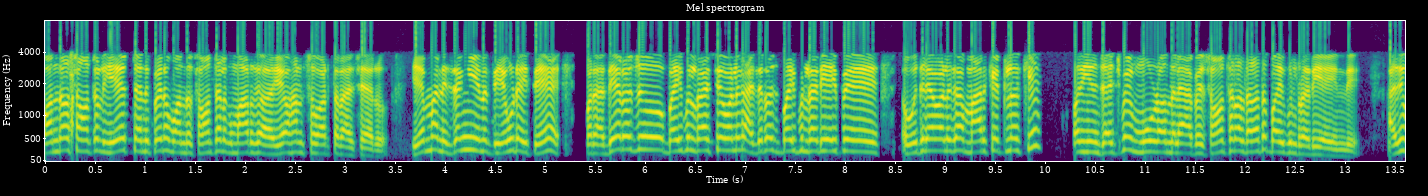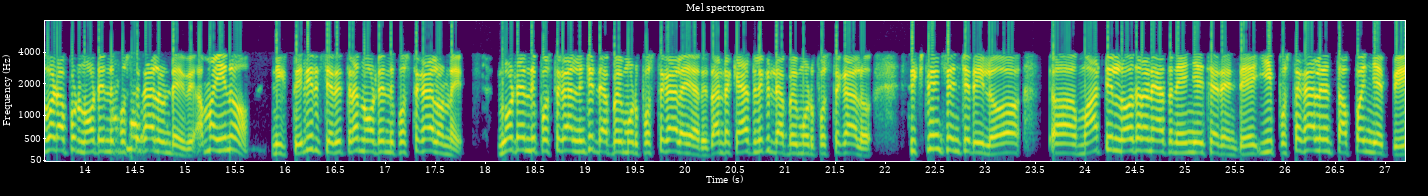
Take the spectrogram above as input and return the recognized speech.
వందో సంవత్సరాలు ఏ చనిపోయిన వంద సంవత్సరాలకు మార్గ యోహన్ సువార్త రాశారు. ఏమ్మా నిజంగా ఈయన దేవుడైతే మరి అదే రోజు బైబిల్ రాసేవాళ్ళుగా అదే రోజు బైబిల్ రెడీ అయిపోయి వదిలేవాళ్ళుగా మార్కెట్లోకి? మరి ఈయన చచ్చిపోయి మూడు వందల యాభై సంవత్సరాల తర్వాత బైబిల్ రెడీ అయింది. అది కూడా అప్పుడు నూట ఎనిమిది పుస్తకాలు ఉండేవి అమ్మ ఈయన నీకు తెలియదు చరిత్ర నూట ఎనిమిది పుస్తకాలు ఉన్నాయి నూట ఎనిమిది పుస్తకాల నుంచి డెబ్బై మూడు పుస్తకాలు అయ్యారు. దాంట్లో క్యాథలిక్ డెబ్బై మూడు పుస్తకాలు. సిక్స్టీన్త్ సెంచరీలో మార్టిన్ లోదర్ అనే అతను ఏం చేశాడంటే ఈ పుస్తకాలను తప్పని చెప్పి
